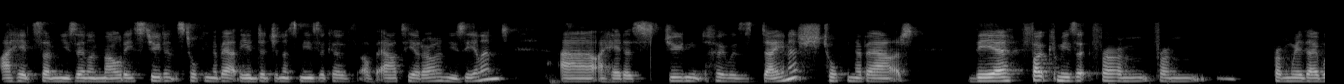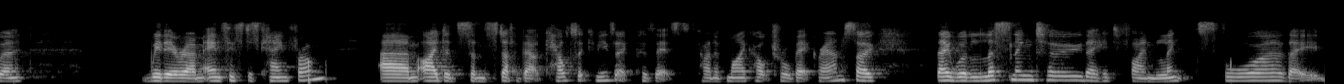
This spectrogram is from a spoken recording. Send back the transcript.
I had some New Zealand Māori students talking about the Indigenous music of, of Aotearoa, New Zealand. Uh, I had a student who was Danish talking about their folk music from, from, from where they were, where their um, ancestors came from. Um, I did some stuff about Celtic music because that's kind of my cultural background. So they were listening to, they had to find links for, they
